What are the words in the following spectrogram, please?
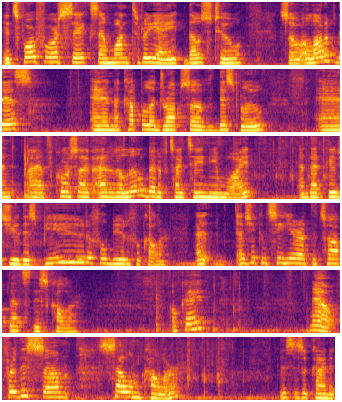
It's 446 and 138, those two. So a lot of this and a couple of drops of this blue. And I, of course I've added a little bit of titanium white and that gives you this beautiful, beautiful color. As you can see here at the top, that's this color. Okay, now for this um, salmon color, this is a kind of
